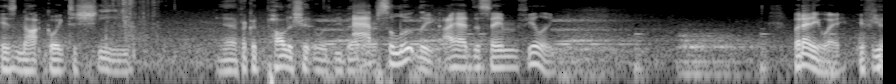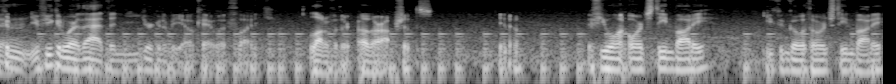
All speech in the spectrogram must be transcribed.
is not going to sheen. Yeah, if I could polish it, it would be better. Absolutely. I had the same feeling. But anyway, if you can if you can wear that, then you're going to be okay with like a lot of other other options. You know, if you want Ornstein body, you can go with Ornstein body.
